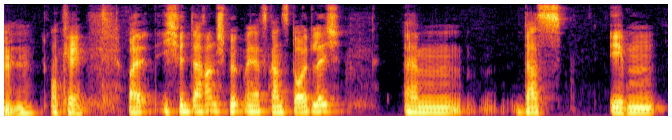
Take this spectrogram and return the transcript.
Mhm. Okay, weil ich finde, daran spürt man jetzt ganz deutlich, ähm, dass eben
